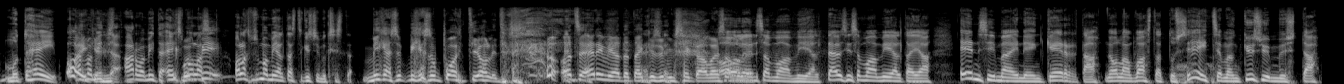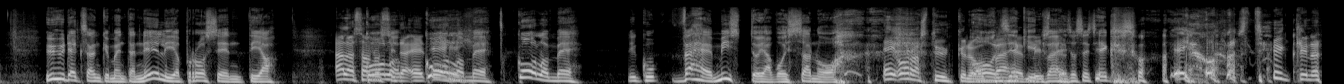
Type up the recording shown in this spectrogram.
Mutta hei, arva mitä, arva mitä. Eikö me olla, mi- ollaanko samaa mieltä tästä kysymyksestä? Mikä, se, mikä sun pointti oli sä eri mieltä tämän kysymyksen kanssa vai Olen mieltä? samaa mieltä, täysin samaa mieltä ja ensimmäinen kerta me ollaan vastattu seitsemän kysymystä, 94 prosenttia, Älä sano Kol- sitä. Et, kolme, kolme niin kuin vähemmistöjä voisi sanoa. Ei, ei Oras Tynkkynen on, on sekin vähemmistö. vähemmistö. Se, se, se, se, Ei Oras Tynkkynen.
